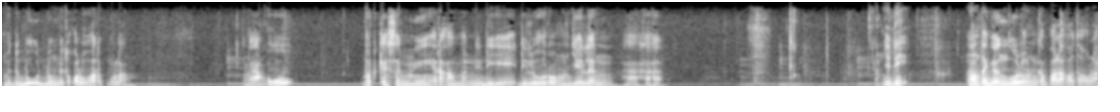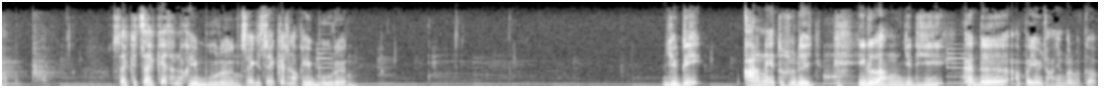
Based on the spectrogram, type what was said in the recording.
betul budung betul keluar pulang. Nah aku podcastan nih rekamannya di di lorong jalan haha jadi nang terganggu lawan kepala aku tau lah sakit-sakit anak hiburan sakit-sakit anak hiburan. Jadi karena itu sudah hilang jadi kada apa ya ucapnya betul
